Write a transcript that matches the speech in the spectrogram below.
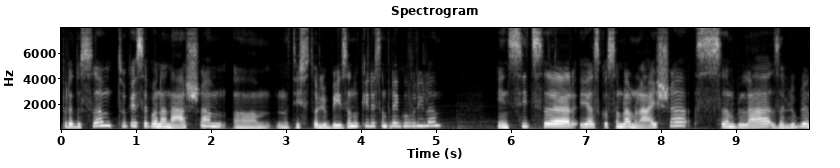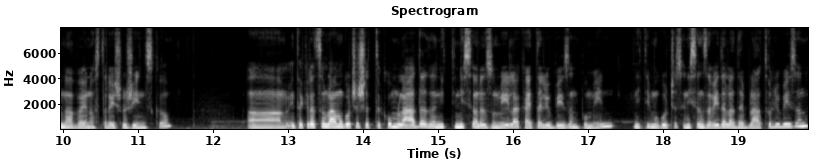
Predvsem tukaj se pa nanašam um, na tisto ljubezen, o kateri sem prej govorila. In sicer jaz, ko sem bila mlajša, sem bila zaljubljena v eno starejšo žensko. Um, in takrat sem bila mogoče še tako mlada, da niti nisem razumela, kaj ta ljubezen pomeni, niti mogoče se nisem zavedala, da je bila to ljubezen.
